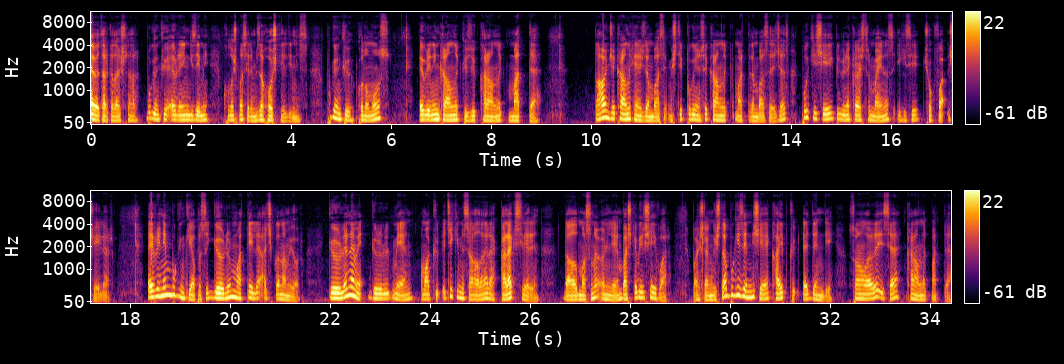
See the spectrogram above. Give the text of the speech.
Evet arkadaşlar, bugünkü Evrenin Gizemi konuşma serimize hoş geldiniz. Bugünkü konumuz evrenin karanlık yüzü, karanlık madde. Daha önce karanlık enerjiden bahsetmiştik. Bugün ise karanlık maddeden bahsedeceğiz. Bu iki şeyi birbirine karıştırmayınız. İkisi çok farklı şeyler. Evrenin bugünkü yapısı görünür madde ile açıklanamıyor. Görüleneme, görülmeyen ama kütle çekimi sağlayarak galaksilerin dağılmasını önleyen başka bir şey var. Başlangıçta bu gizemli şeye kayıp kütle dendi. Sonraları ise karanlık madde.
